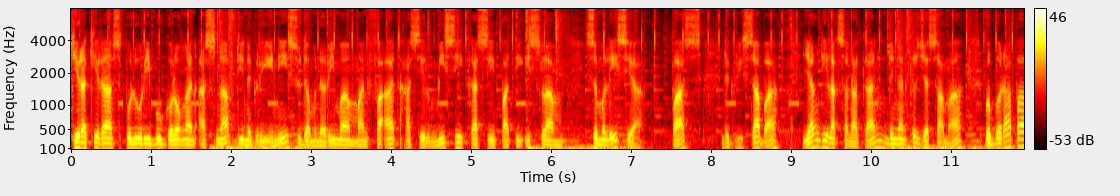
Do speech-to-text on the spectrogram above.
Kira-kira 10,000 golongan asnaf di negeri ini sudah menerima manfaat hasil misi kasih parti Islam se-Malaysia PAS Negeri Sabah yang dilaksanakan dengan kerjasama beberapa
